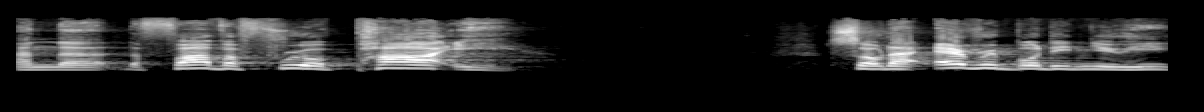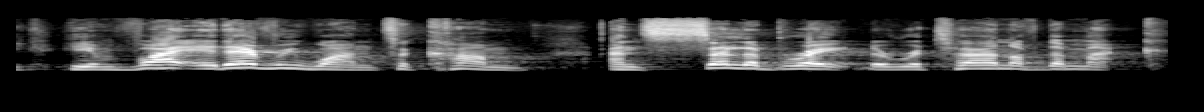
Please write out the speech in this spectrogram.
And the, the father threw a party so that everybody knew. He, he invited everyone to come and celebrate the return of the Mack.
